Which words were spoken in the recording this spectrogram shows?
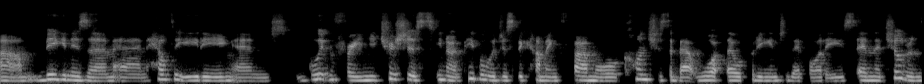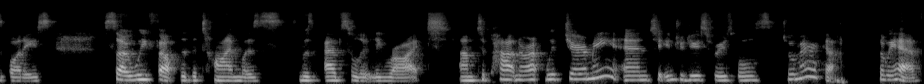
um, veganism and healthy eating and gluten free, nutritious, you know, people were just becoming far more conscious about what they were putting into their bodies and their children's bodies. So we felt that the time was was absolutely right um, to partner up with Jeremy and to introduce Balls to America. So we have.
